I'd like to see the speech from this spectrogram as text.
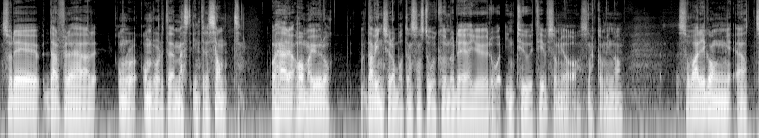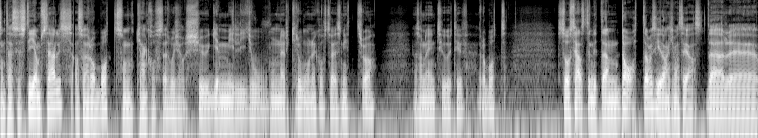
Så det är därför det här området är mest intressant. Och här har man ju då Da Vinci-roboten som storkund och det är ju då Intuitive som jag snackade om innan. Så varje gång ett sånt här system säljs, alltså en robot som kan kosta 20 miljoner kronor kostar det i snitt tror jag. En sån här intuitive robot. Så säljs det en liten data vid sidan kan man säga där eh,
